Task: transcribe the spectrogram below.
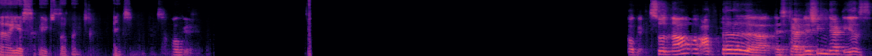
Uh, yes, it's perfect. Thanks. Okay. Okay, so now after uh, establishing that, yes,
